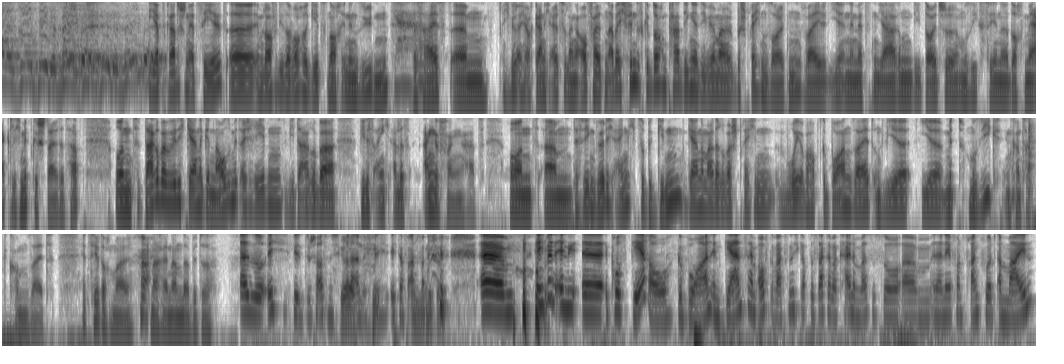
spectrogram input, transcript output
Ihr habt es gerade schon erzählt, äh, im Laufe dieser Woche geht es noch in den Süden. Das heißt, ähm, ich will euch auch gar nicht allzu lange aufhalten, aber ich finde, es gibt doch ein paar Dinge, die wir mal besprechen sollten, weil ihr in den letzten Jahren die deutsche Musikszene doch merklich mitgestaltet habt. Und darüber würde ich gerne genauso mit euch reden, wie darüber, wie das eigentlich alles angefangen hat. Und ähm, deswegen würde ich eigentlich zu Beginn gerne mal darüber sprechen, wo ihr überhaupt geboren seid und wie ihr mit Musik in Kontakt gekommen seid. Erzählt doch mal Ha. nacheinander, bitte. Also ich, du schaust mich Ja. gerade an, ich, ich, ich darf anfangen. Ähm, ich bin in äh, Groß-Gerau geboren, in Gernsheim aufgewachsen. Ich glaube, das sagt aber keinem was. Es ist so ähm, in der Nähe von Frankfurt am Main.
